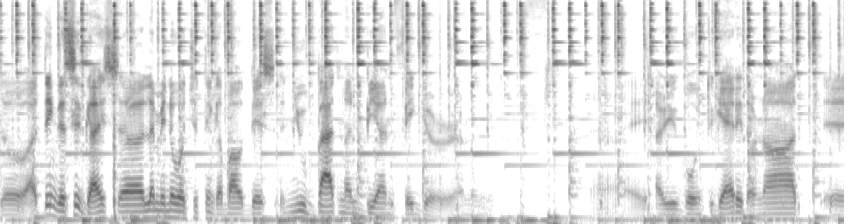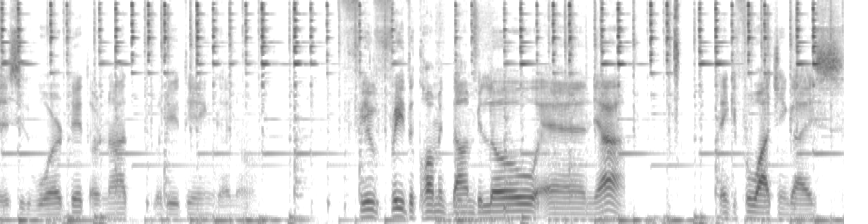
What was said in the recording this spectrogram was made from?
so i think that's it guys. Uh, let me know what you think about this new batman beyond figure. I mean are you going to get it or not? Is it worth it or not? What do you think? I know. Feel free to comment down below and yeah. Thank you for watching guys.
